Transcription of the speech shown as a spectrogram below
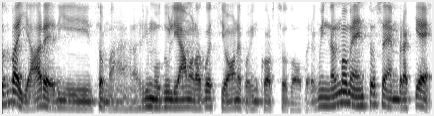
sbagliare, ri, insomma, rimoduliamo la questione poi in corso d'opera. Quindi, al momento sembra che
